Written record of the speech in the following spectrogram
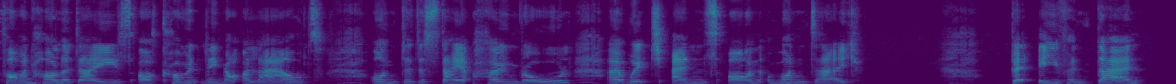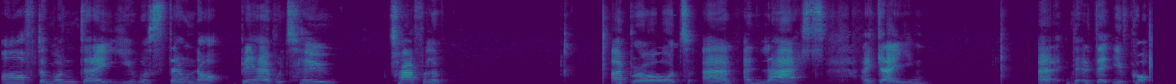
Foreign holidays are currently not allowed under the stay-at-home rule uh, which ends on Monday but even then after Monday you will still not be able to travel abroad um, unless again uh, th that you've got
